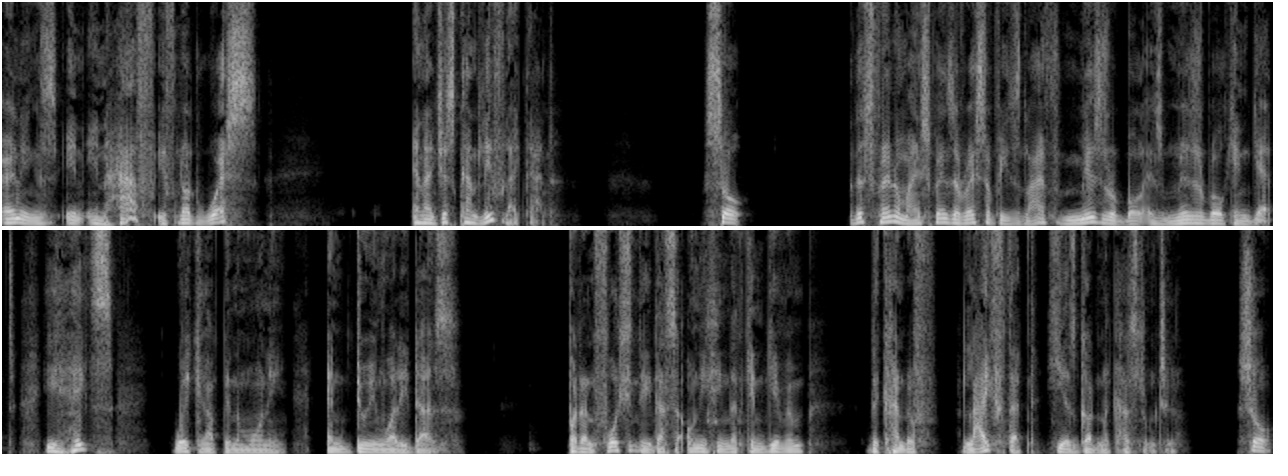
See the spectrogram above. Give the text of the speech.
earnings in, in half, if not worse. And I just can't live like that. So, this friend of mine spends the rest of his life miserable as miserable can get. He hates waking up in the morning and doing what he does. But unfortunately, that's the only thing that can give him the kind of life that he has gotten accustomed to. So,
